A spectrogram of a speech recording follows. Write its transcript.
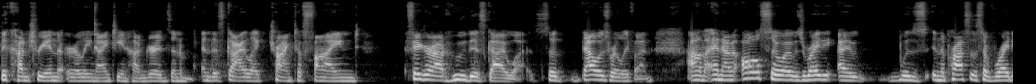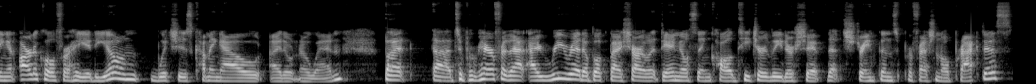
the country in the early 1900s. And, and this guy, like, trying to find figure out who this guy was. So that was really fun. Um, and I also I was writing I was in the process of writing an article for HaYidion, which is coming out I don't know when, but uh, to prepare for that, I reread a book by Charlotte Danielson called Teacher Leadership that strengthens professional practice.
